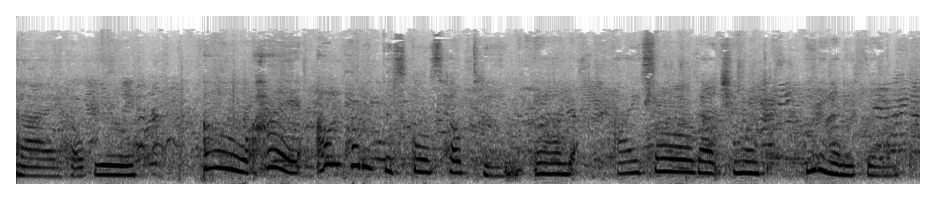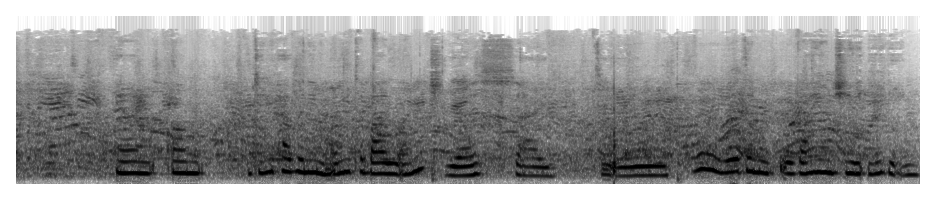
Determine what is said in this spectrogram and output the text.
Can I help you? Oh, hi. I'm part of the school's help team, and I saw that you weren't eating anything. And, um, do you have any money to buy lunch? Yes, I do. Oh, well then why aren't you eating?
